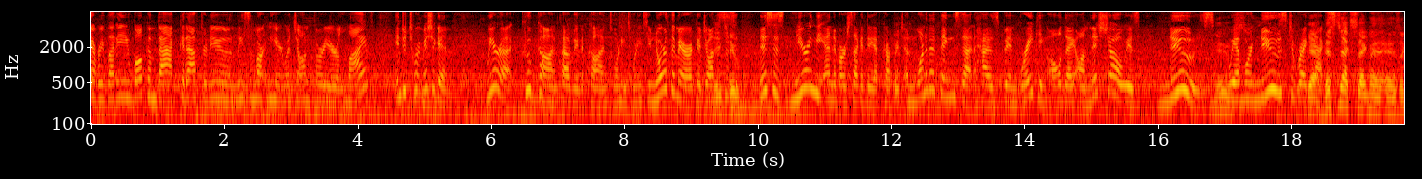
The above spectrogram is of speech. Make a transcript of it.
everybody, welcome back, good afternoon. Lisa Martin here with John Furrier, live in Detroit, Michigan. We're at KubeCon, Cloud Native Con 2022, North America. John, this is, this is nearing the end of our second day of coverage, and one of the things that has been breaking all day on this show is news. news. We have more news to break yeah, next. this next segment is a,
